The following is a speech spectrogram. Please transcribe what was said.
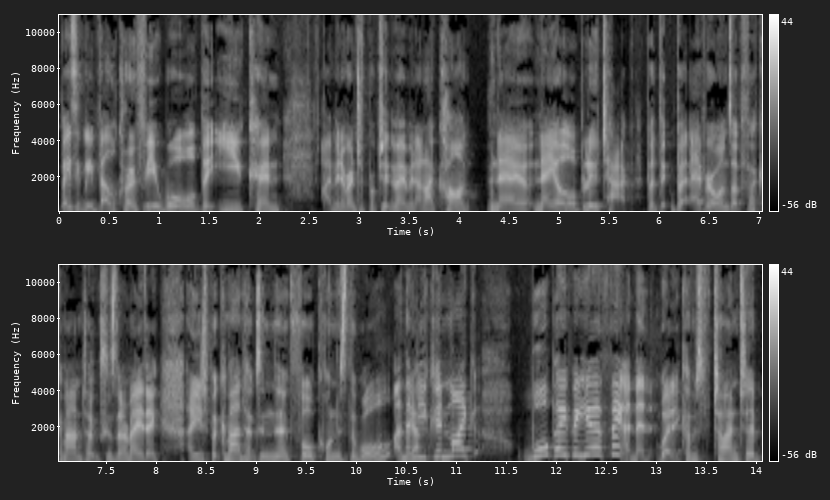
basically Velcro for your wall that you can. I'm in a rental property at the moment and I can't nail, nail or blue tack, but the, but everyone's up for command hooks because they're amazing. And you just put command hooks in the four corners of the wall, and then Yep. you can like wallpaper your thing. And then when it comes time to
